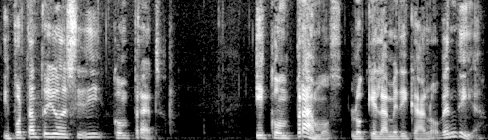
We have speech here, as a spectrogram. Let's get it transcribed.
Y por tanto yo decidí comprar. Y compramos lo que el americano vendía,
